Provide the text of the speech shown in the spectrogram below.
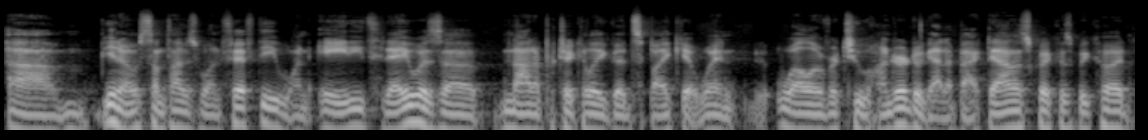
Um, you know, sometimes 150, 180. Today was a not a particularly good spike. It went well over 200. We got it back down as quick as we could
